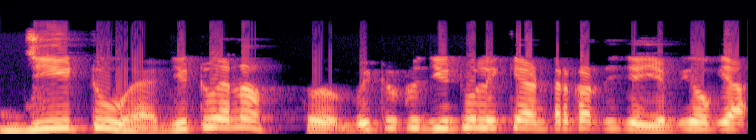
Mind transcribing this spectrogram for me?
G two है। जी टू है ना? तो B two two G two लिख के एंटर कर दीजिए। ये भी हो गया।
